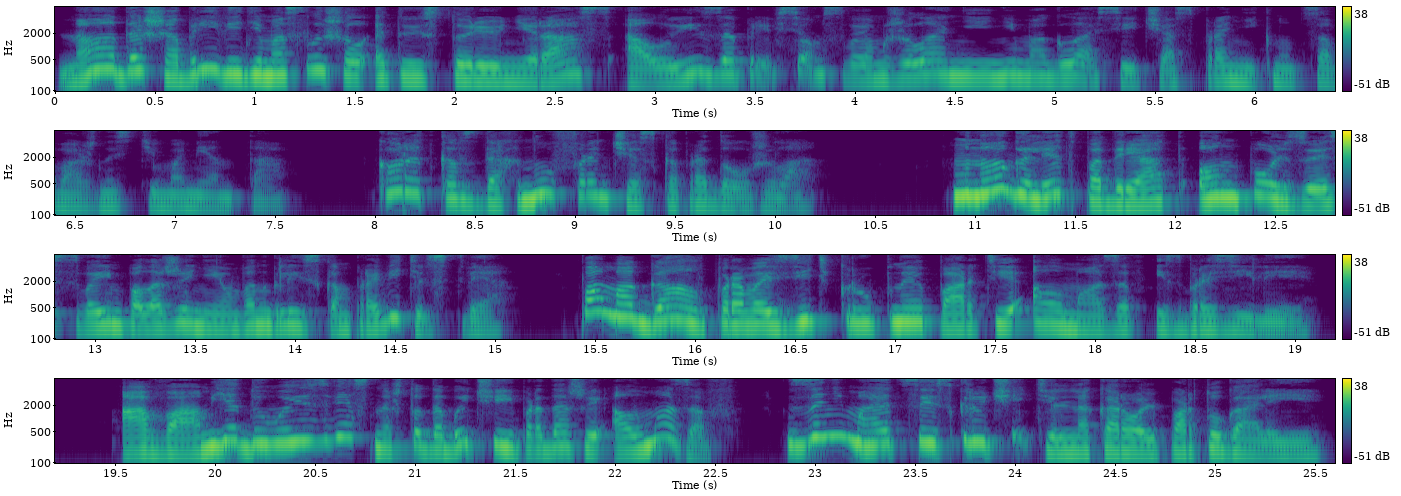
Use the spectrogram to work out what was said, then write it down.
Но Дашабри, видимо, слышал эту историю не раз, а Луиза при всем своем желании не могла сейчас проникнуться важностью момента. Коротко вздохнув, Франческа продолжила. Много лет подряд он, пользуясь своим положением в английском правительстве, помогал провозить крупные партии алмазов из Бразилии. А вам, я думаю, известно, что добычей и продажей алмазов занимается исключительно король Португалии.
